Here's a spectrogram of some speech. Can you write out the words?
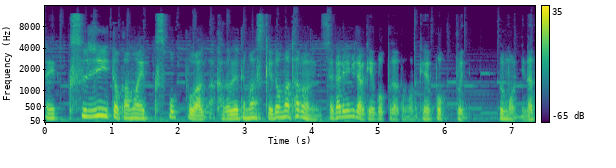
XG とかも X-POP は掲げてますけど、まあ多分世界的に見たら K-POP だと思うので、K-POP 部門にな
